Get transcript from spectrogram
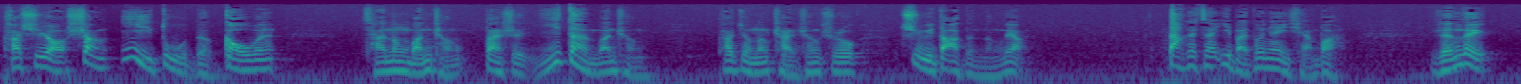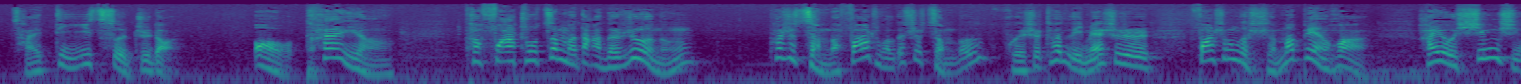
它需要上亿度的高温才能完成。但是，一旦完成，它就能产生出巨大的能量。大概在一百多年以前吧，人类才第一次知道，哦，太阳它发出这么大的热能。它是怎么发出来的？是怎么回事？它里面是发生了什么变化？还有星星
